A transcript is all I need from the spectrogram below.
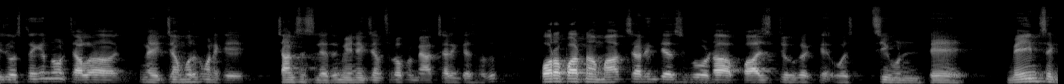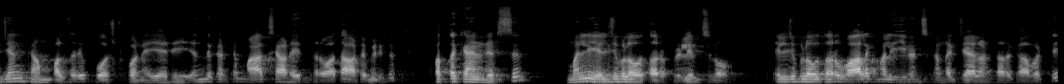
ఇది వస్తే కానీ చాలా ఇంకా ఎగ్జామ్ వరకు మనకి ఛాన్సెస్ లేదు. మెయిన్ ఎగ్జామ్స్ లోపల మార్క్స్ యాడింగ్ కేసు రాదు. పొరపాటున మార్క్స్ యాడింగ్ కేసు కూడా పాజిటివ్గా వచ్చి ఉంటే మెయిన్స్ ఎగ్జామ్ కంపల్సరీ పోస్ట్ పోన్ అయ్యేది. ఎందుకంటే మార్క్స్ యాడ్ అయిన తర్వాత ఆటోమేటిక్గా కొత్త క్యాండిడేట్స్ మళ్ళీ ఎలిజిబుల్ అవుతారు ప్రిలిమ్స్లో. ఎలిజిబుల్ అవుతారు. వాళ్ళకి మళ్ళీ ఈవెంట్స్ కండక్ట్ చేయాలంటారు కాబట్టి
